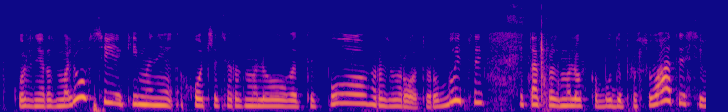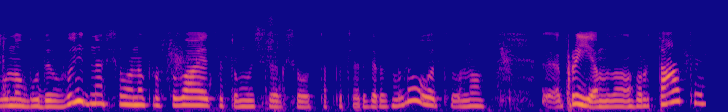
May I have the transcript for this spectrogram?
в кожній розмальовці, які мені хочеться розмальовувати, по розвороту робити. І так розмальовка буде просуватись, і воно буде видно, що вона просувається, тому що якщо так по черзі розмальовувати, воно е, приємно гортати.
